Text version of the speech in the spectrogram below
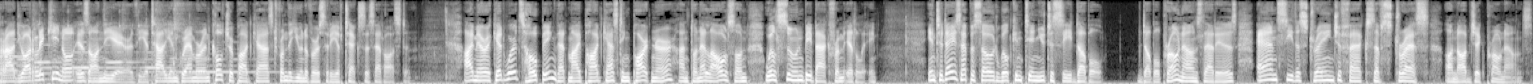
Radio Arlecchino is on the air, the Italian grammar and culture podcast from the University of Texas at Austin. I'm Eric Edwards, hoping that my podcasting partner, Antonella Olson, will soon be back from Italy. In today's episode, we'll continue to see double. Double pronouns, that is, and see the strange effects of stress on object pronouns.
